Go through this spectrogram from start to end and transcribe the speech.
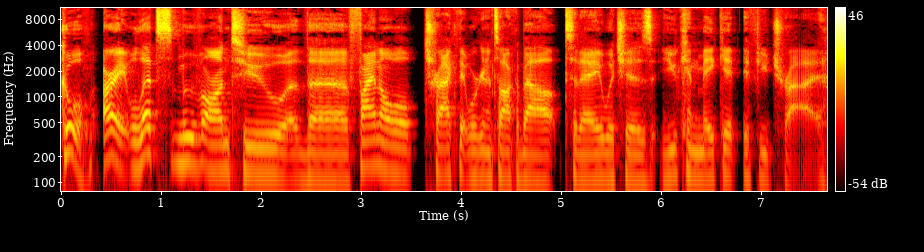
cool. All right, well, let's move on to the final track that we're going to talk about today, which is "You Can Make It If You Try."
